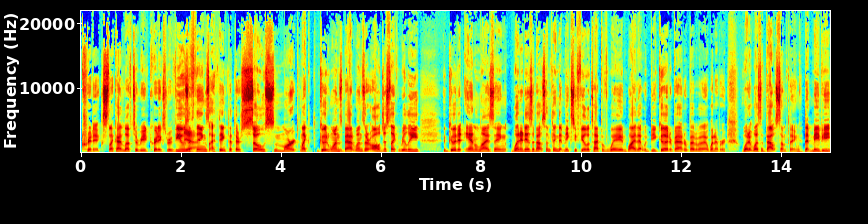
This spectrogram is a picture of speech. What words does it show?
critics. Like, I love to read critics' reviews Yeah. of things. I think that they're so smart. Like, good ones, bad ones. They're all just like really good at analyzing what it is about something that makes you feel a type of way and why that would be good or bad or blah, blah, blah, whatever. What it was about something that maybe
